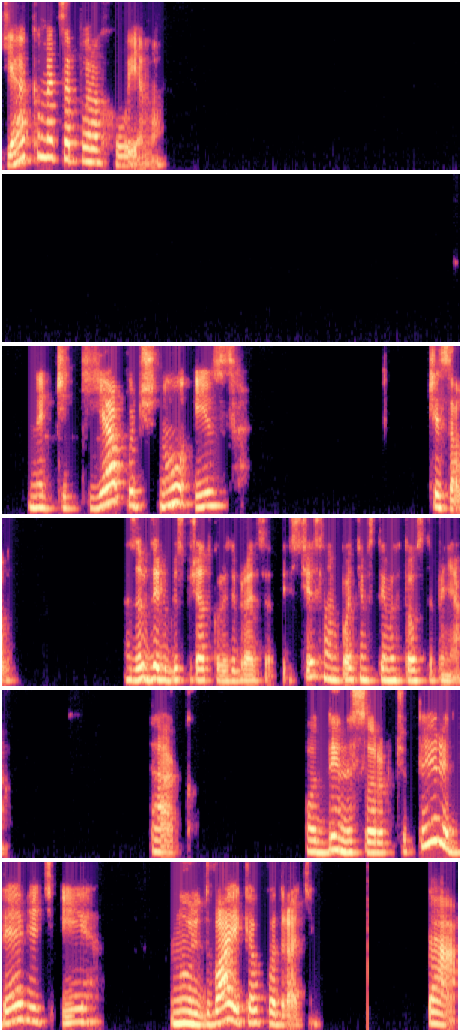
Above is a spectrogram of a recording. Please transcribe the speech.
Як ми це порахуємо? Значить, я почну із чисел. Завжди люблю спочатку розібратися з числами, потім з тими, хто у степенях. Так. 1 із 44, 9 і 0,2, яке в квадраті. Так,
